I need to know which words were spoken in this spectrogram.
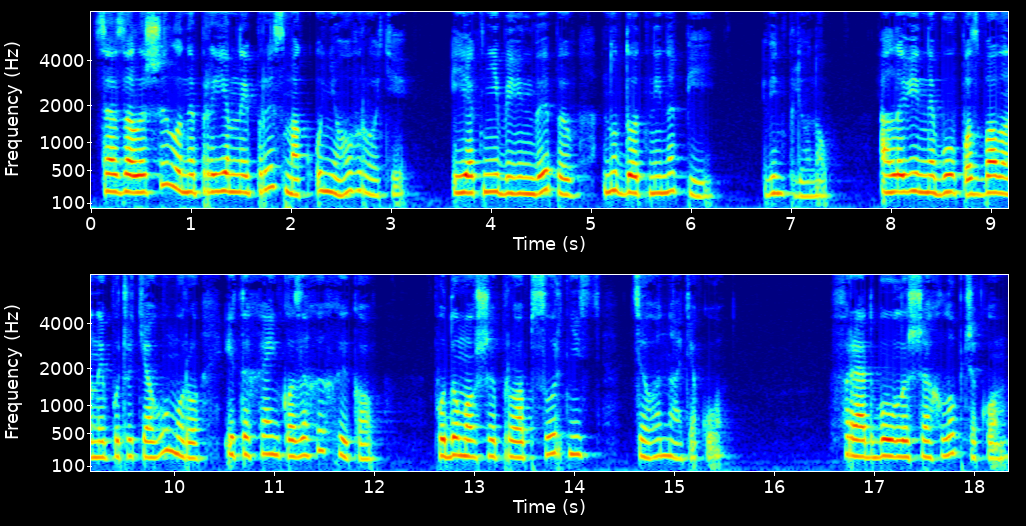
Це залишило неприємний присмак у нього в роті, і як ніби він випив нудотний напій, він плюнув. Але він не був позбавлений почуття гумору і тихенько захихикав, подумавши про абсурдність цього натяку. Фред був лише хлопчиком,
